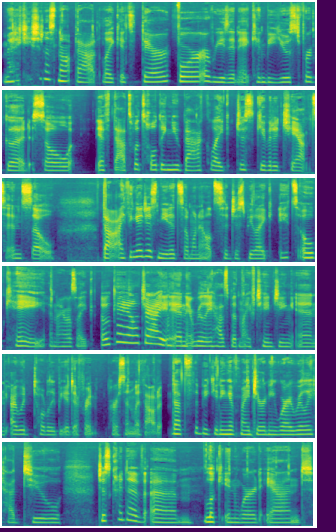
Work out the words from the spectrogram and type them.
medication is not bad. Like it's there for a reason. It can be used for good. So if that's what's holding you back, like just give it a chance. And so that I think I just needed someone else to just be like, it's okay. And I was like, okay, I'll try. And it really has been life changing. And I would totally be a different person without it. That's the beginning of my journey where I really had to just kind of um, look inward and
